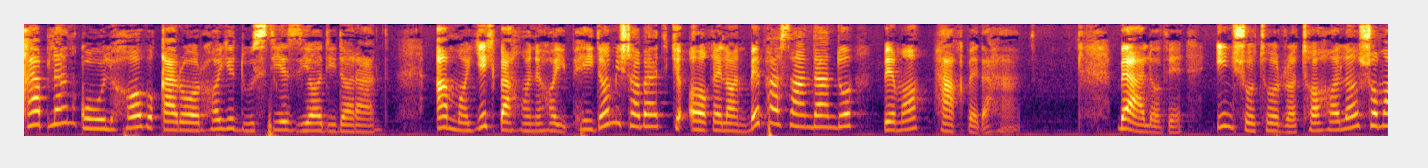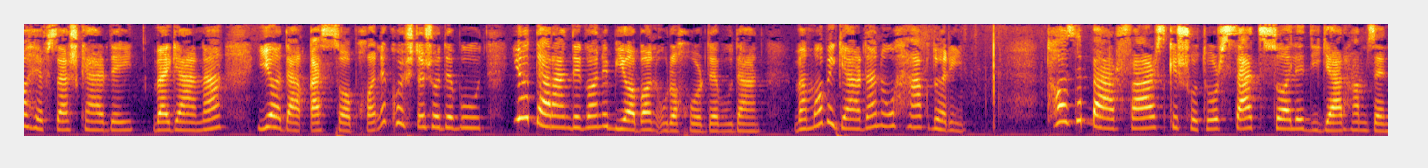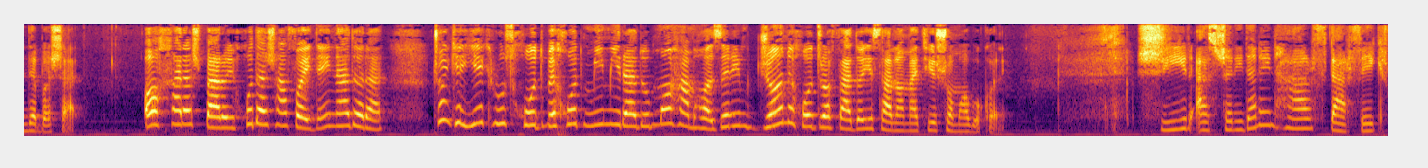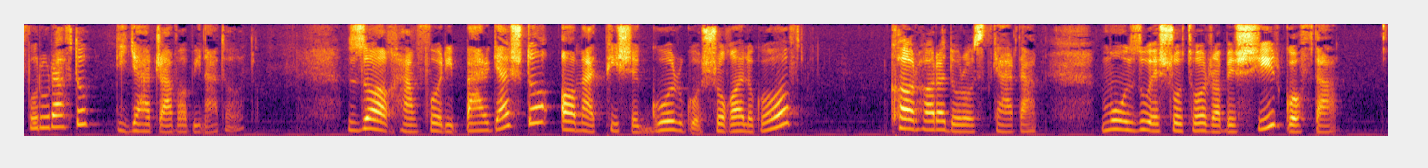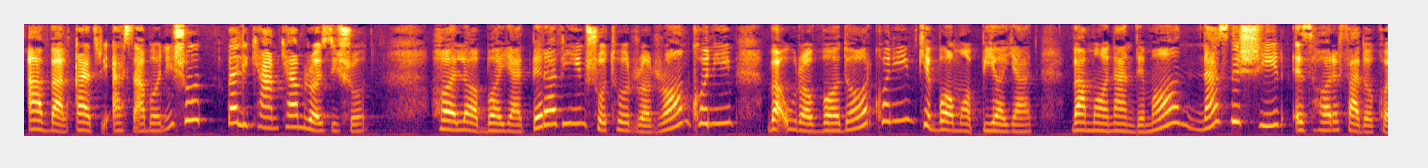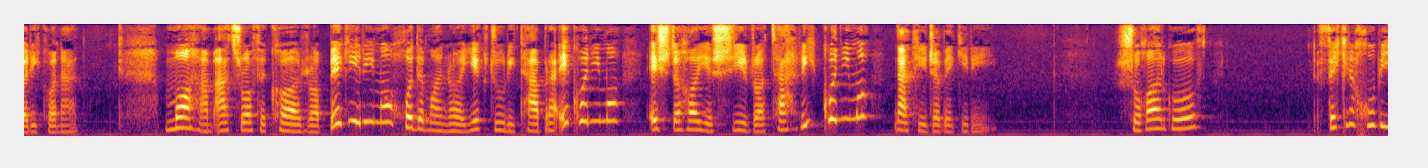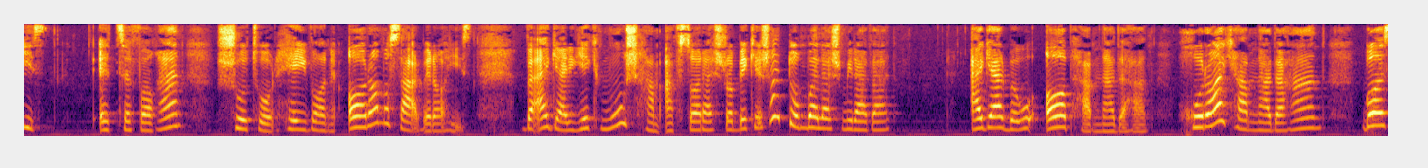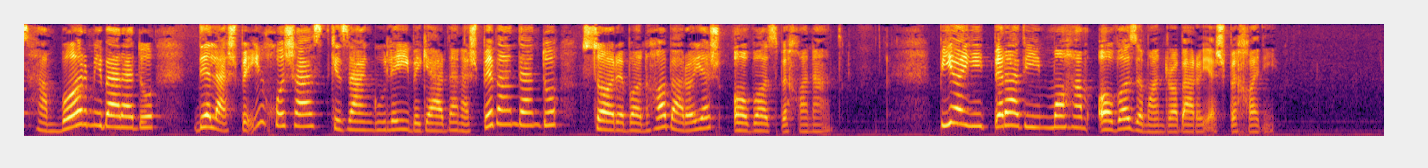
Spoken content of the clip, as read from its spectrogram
قبلا قولها و قرارهای دوستی زیادی دارند. اما یک بحانه هایی پیدا می شود که عاقلان بپسندند و به ما حق بدهند. به علاوه این شطور را تا حالا شما حفظش کرده اید وگرنه یا در قصابخانه کشته شده بود یا درندگان بیابان او را خورده بودند و ما به گردن او حق داریم. تازه برفرض که شطور صد سال دیگر هم زنده باشد. آخرش برای خودش هم فایده ای ندارد. چون که یک روز خود به خود می میرد و ما هم حاضریم جان خود را فدای سلامتی شما بکنیم. شیر از شنیدن این حرف در فکر فرو رفت و دیگر جوابی نداد. زاغ هم فوری برگشت و آمد پیش گرگ و شغال و گفت کارها را درست کردم. موضوع شطور را به شیر گفتم. اول قدری عصبانی شد ولی کم کم راضی شد. حالا باید برویم شطور را رام کنیم و او را وادار کنیم که با ما بیاید و مانند ما نزد شیر اظهار فداکاری کند. ما هم اطراف کار را بگیریم و خودمان را یک جوری تبرعه کنیم و اشتهای شیر را تحریک کنیم و نتیجه بگیریم. شغال گفت فکر خوبی است. اتفاقا شطور حیوان آرام و سربراهی است. و اگر یک موش هم افسارش را بکشد دنبالش می رود. اگر به او آب هم ندهند خوراک هم ندهند باز هم بار می‌برد و دلش به این خوش است که زنگولهی به گردنش ببندند و ساربانها برایش آواز بخوانند بیایید برویم ما هم آوازمان را برایش بخوانیم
